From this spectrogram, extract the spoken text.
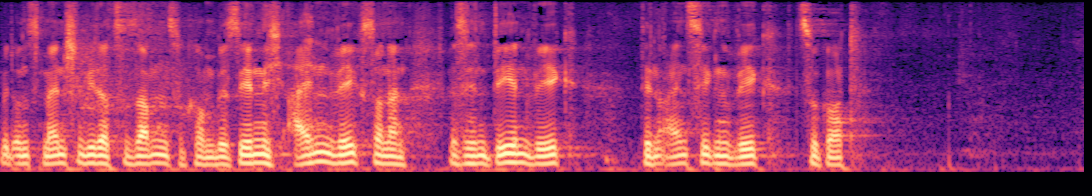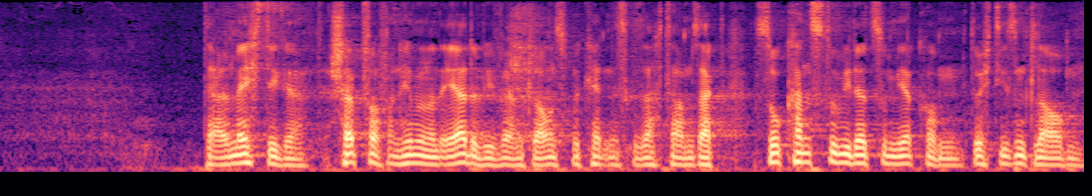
mit uns Menschen wieder zusammenzukommen. Wir sehen nicht einen Weg, sondern wir sehen den Weg, den einzigen Weg zu Gott. Der Allmächtige, der Schöpfer von Himmel und Erde, wie wir im Glaubensbekenntnis gesagt haben, sagt, so kannst du wieder zu mir kommen, durch diesen Glauben.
